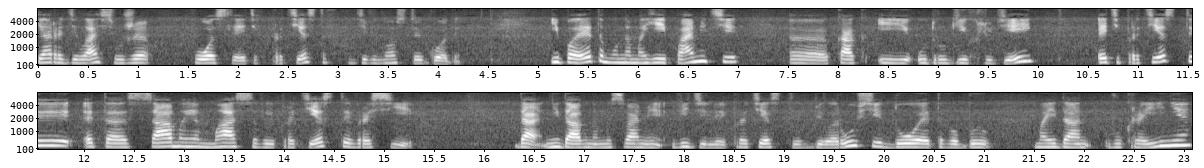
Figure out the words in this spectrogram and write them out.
я родилась уже после этих протестов в 90-е годы. И поэтому на моей памяти, э, как и у других людей, эти протесты – это самые массовые протесты в России. Да, недавно мы с вами видели протесты в Беларуси, до этого был Майдан в Украине,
